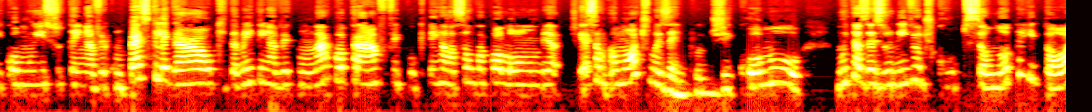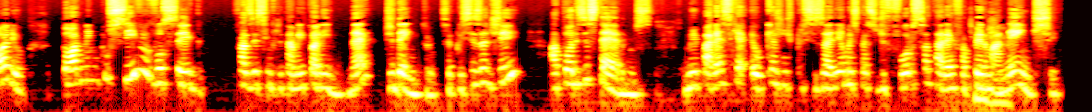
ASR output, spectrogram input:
e como isso tem a ver com pesca ilegal, que também tem a ver com narcotráfico, que tem relação com a Colômbia. Esse é um ótimo exemplo de como muitas vezes o nível de corrupção no território torna impossível você fazer esse enfrentamento ali, né, de dentro. Você precisa de atores externos. Me parece que é o que a gente precisaria é uma espécie de força-tarefa permanente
